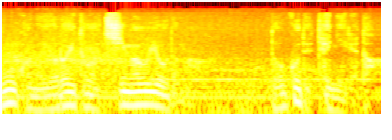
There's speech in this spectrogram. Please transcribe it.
猛虎の鎧とは違うようだがどこで手に入れた？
